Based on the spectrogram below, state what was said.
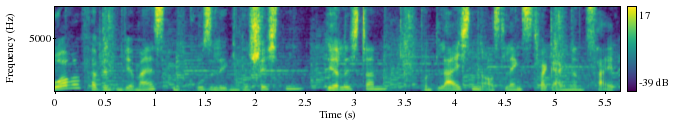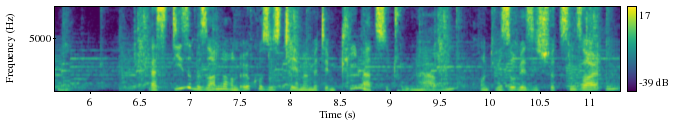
Moore verbinden wir meist mit gruseligen Geschichten, Irrlichtern und Leichen aus längst vergangenen Zeiten. Was diese besonderen Ökosysteme mit dem Klima zu tun haben und wieso wir sie schützen sollten,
